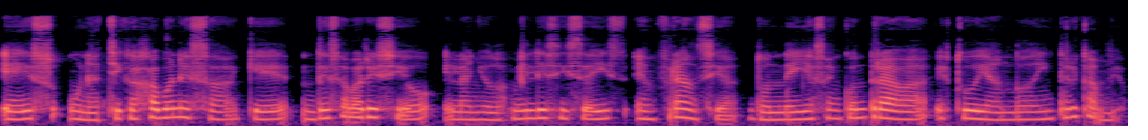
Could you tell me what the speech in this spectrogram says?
es una chica japonesa que desapareció el año 2016 en Francia, donde ella se encontraba estudiando de intercambio.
